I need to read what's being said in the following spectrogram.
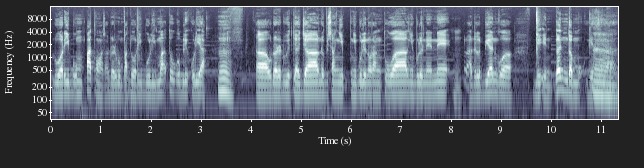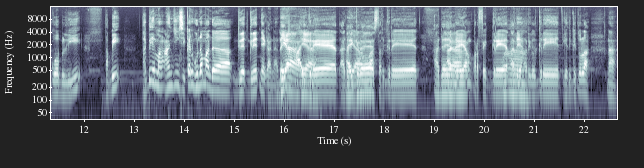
2004 kalau nggak salah 2004 2005 tuh gue beli kuliah. Hmm. Eh, udah ada duit jajan, udah bisa ngib ngibulin orang tua, ngibulin nenek, ada lebihan gua beliin Gundam gitu. Hmm. Nah, gua beli tapi tapi emang anjing sih kan Gundam ada grade-grade-nya kan. Ada Iya, yang high iya. grade, ada High yang grade. master grade, Ada ada yang- yang perfect grade, ada Ah. yang real grade, gitu-gitulah. Nah,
